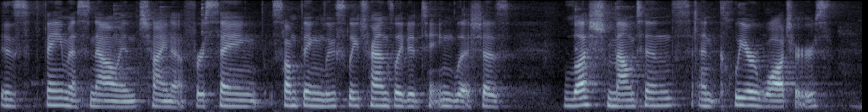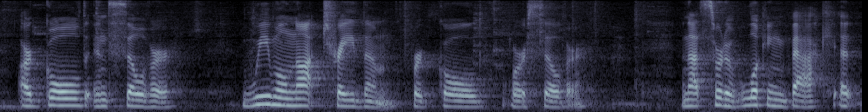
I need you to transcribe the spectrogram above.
is famous now in China for saying something loosely translated to English as lush mountains and clear waters are gold and silver. We will not trade them for gold or silver. And that's sort of looking back at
